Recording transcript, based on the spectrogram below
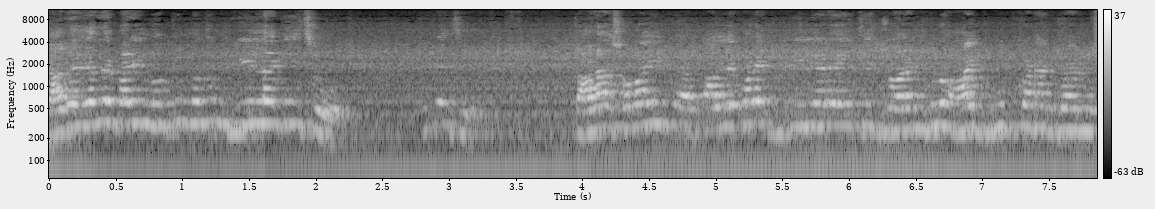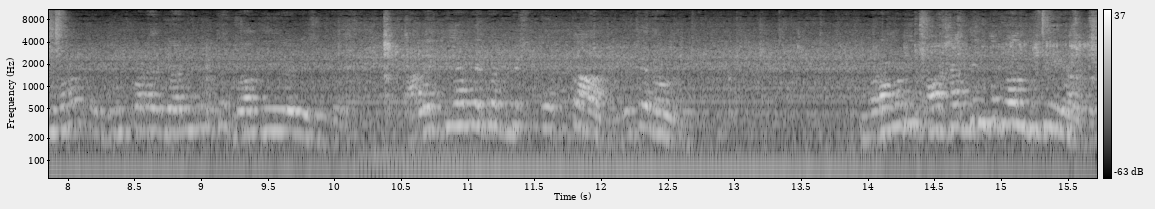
যাদের যাদের বাড়ি নতুন নতুন গ্রিল লাগিয়েছো, ঠিক আছে? তারা সবাই পারলে পরে গ্রিলের এই যে জয়েন্টগুলো হয় গ্রুপ করার জয়েন্টগুলো গ্রুপ কাটার জয়েন্টগুলোতে জল দিয়ে করে। তাহলে কী হবে? এটা বেশ করতে হবে, বুঝতে ধরবে মোটামুটি ছ সাত দিন তো জল দিতেই হবে।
